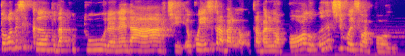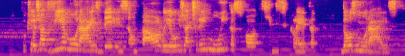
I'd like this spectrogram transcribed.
todo esse campo da cultura, né, da arte. Eu conheço o trabalho, o trabalho do Apolo antes de conhecer o Apolo, porque eu já via murais dele em São Paulo e eu já tirei muitas fotos de bicicleta dos murais.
